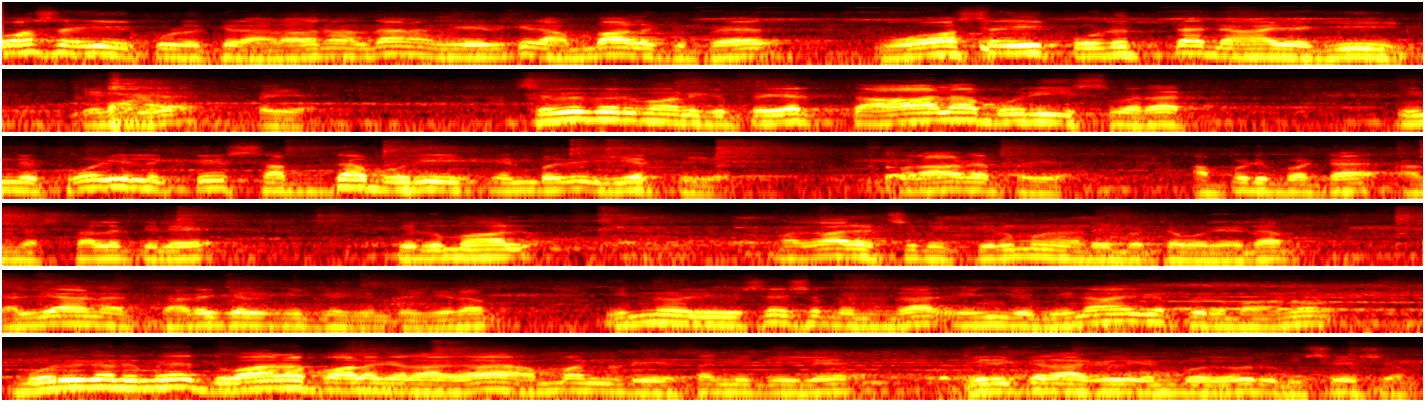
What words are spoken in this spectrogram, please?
ஓசையை கொடுக்கிறார் அதனால் தான் அங்கே இருக்கிற அம்பாளுக்கு பெயர் ஓசை கொடுத்த நாயகி என்கிற பெயர். சிவபெருமானுக்கு பெயர் தாளபுரீஸ்வரர். இந்த கோயிலுக்கு சப்தபுரி என்பது இயற்பெயர் புராண பெயர் அப்படிப்பட்ட அந்த ஸ்தலத்திலே திருமால் மகாலட்சுமி திருமணம் நடைபெற்ற ஒரு இடம் கல்யாண தடைகள் நீக்குகின்ற இடம். இன்னொரு விசேஷம் என்றால் இங்கு விநாயகப் பெருமானும் முருகனுமே துவாரபாலகராக அம்மனுடைய சந்நிதியிலே இருக்கிறார்கள் என்பது ஒரு விசேஷம்.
